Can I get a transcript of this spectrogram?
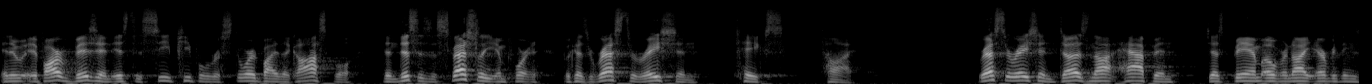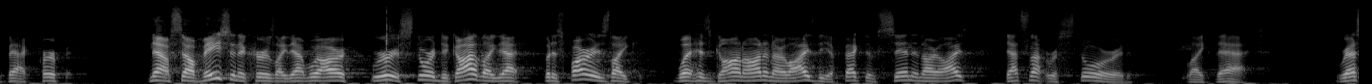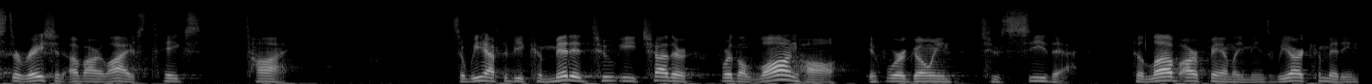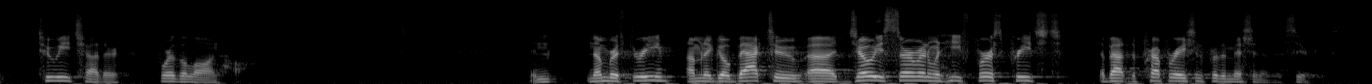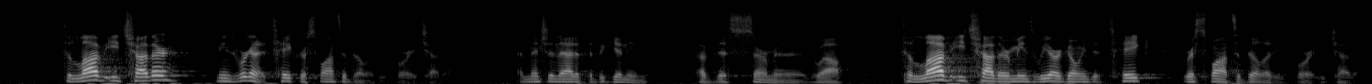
And if our vision is to see people restored by the gospel, then this is especially important because restoration takes time. Restoration does not happen just bam overnight, everything's back perfect. Now, salvation occurs like that. We are, we're restored to God like that. But as far as like what has gone on in our lives, the effect of sin in our lives, that's not restored like that. Restoration of our lives takes time. So we have to be committed to each other for the long haul if we're going to see that. To love our family means we are committing to each other for the long haul. And number three, I'm going to go back to uh, Joey's sermon when he first preached about the preparation for the mission of this series. To love each other means we're going to take responsibility for each other. I mentioned that at the beginning of this sermon as well. To love each other means we are going to take responsibility for each other.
